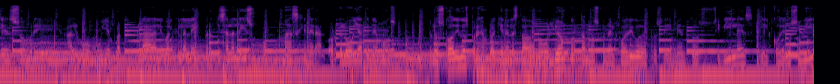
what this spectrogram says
es sobre algo muy en particular, al igual que la ley, pero quizá la ley es un poco más general, porque luego ya tenemos los códigos, por ejemplo, aquí en el estado de Nuevo León contamos con el Código de Procedimientos Civiles y el Código Civil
